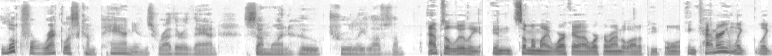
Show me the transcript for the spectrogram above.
look for reckless companions rather than someone who truly loves them? Absolutely. In some of my work, I work around a lot of people encountering like like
